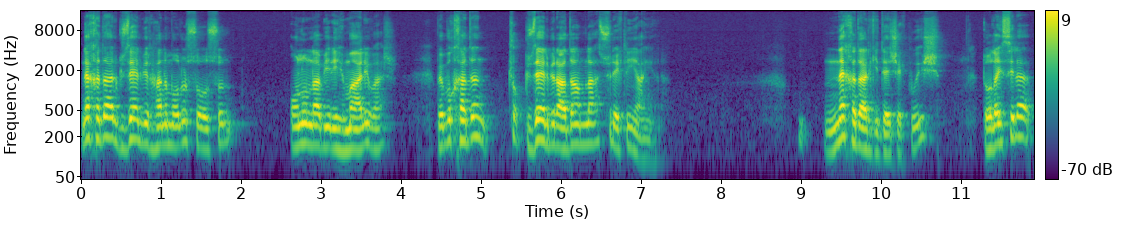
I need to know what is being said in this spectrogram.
Ne kadar güzel bir hanım olursa olsun onunla bir ihmali var. Ve bu kadın çok güzel bir adamla sürekli yan yana. Ne kadar gidecek bu iş? Dolayısıyla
